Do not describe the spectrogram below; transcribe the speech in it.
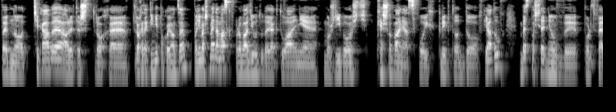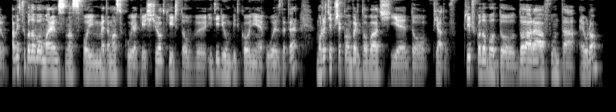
pewno ciekawe, ale też trochę, trochę takie niepokojące, ponieważ MetaMask wprowadził tutaj aktualnie możliwość cashowania swoich krypto do fiatów bezpośrednio w portfelu. A więc przykładowo mając na swoim Metamasku jakieś środki, czy to w Ethereum, Bitcoinie, USDT, możecie przekonwertować je do fiatów. Czyli przykładowo do dolara, funta, euro.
